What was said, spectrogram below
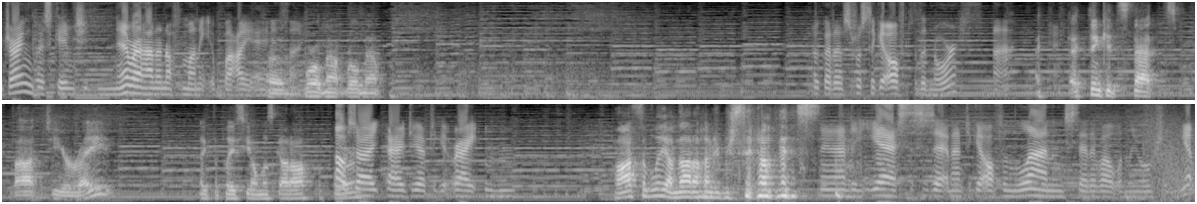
Yeah, Dragon Quest games, you've never had enough money to buy uh, anything. world map, world map. Oh god, I was supposed to get off to the north? Ah. I, I think it's that spot to your right. Like the place you almost got off before. Oh, so I, I do have to get right. Mm-hmm. Possibly. I'm not 100% on this. And I have to, yes, this is it. And I have to get off on land instead of out on the ocean. Yep.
